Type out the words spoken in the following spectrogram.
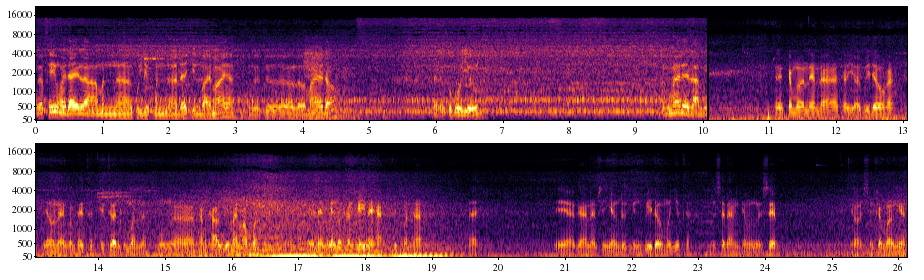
Cái phía ngoài đây là mình à, khu vực mình à, để trưng bày máy mọi người cứ lựa máy ở đó. Đây là khu bảo dưỡng. Những máy đây làm cảm ơn em đã theo dõi video ha. Nếu anh em cảm thấy thích cái kênh của mình muốn à, tham khảo về máy móc thì anh em nhấn nút đăng ký này ha. Giúp mình ha. Đây. Thì các anh em sẽ nhận được những video mới nhất mình sẽ đăng cho mọi người xem. Rồi, xin cảm ơn nha.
